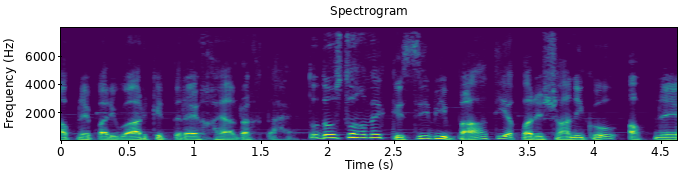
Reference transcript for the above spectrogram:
अपने परिवार की तरह ख्याल रखता है। तो दोस्तों, हमें किसी भी बात या परेशानी को अपने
